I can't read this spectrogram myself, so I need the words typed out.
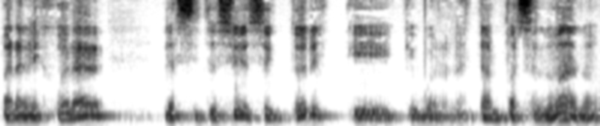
para mejorar la situación de sectores que, que, bueno, la están pasando mal, ¿no?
